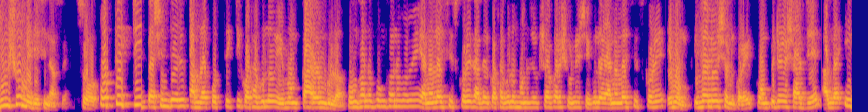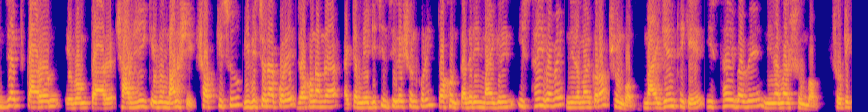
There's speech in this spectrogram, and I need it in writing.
দুইশো মেডিসিন আছে। সো প্রত্যেকটি পেশেন্টদের আমরা প্রত্যেকটি কথাগুলো এবং কারণগুলো পুঙ্খানুপুঙ্খানু ভাবে অ্যানালাইসিস করে তাদের কথাগুলো মনোযোগ সহকারে শুনে সেগুলো অ্যানালাইসিস করে এবং ইভ্যালুয়েশন করে। কম্পিউটারের সাহায্যে আমরা এক্সাক্ট কারণ এবং তার শারীরিক এবং মানসিক সবকিছু বিবেচনা করে যখন আমরা একটা মেডিসিন সিলেকশন করি, তখন তাদের এই মাইগ্রেন স্থায়ীভাবে নিরাময় করা সম্ভব। মাইগ্রেন থেকে স্থায়ীভাবে নিরাময় সম্ভব। সঠিক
